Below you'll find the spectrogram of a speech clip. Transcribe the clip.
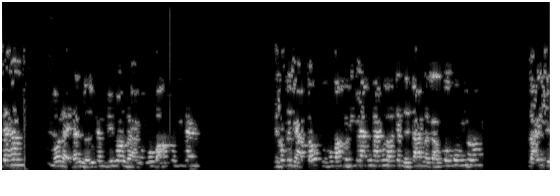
Thấy không? Ngôi này đang ngự trong cái ngôi vàng mà cô bỏ không đi ra. Thì không có nhà tốt mà cô bỏ không đi ra lang thang lo cho người ta mà cậu cô cô không lo. Đại sự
